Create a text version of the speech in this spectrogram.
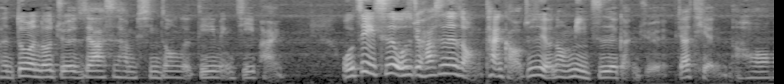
很多人都觉得这家是他们心中的第一名鸡排。我自己吃，我是觉得它是那种碳烤，就是有那种蜜汁的感觉，比较甜，然后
